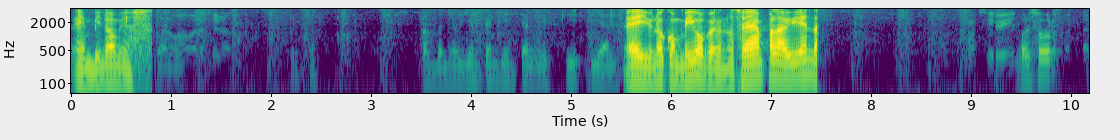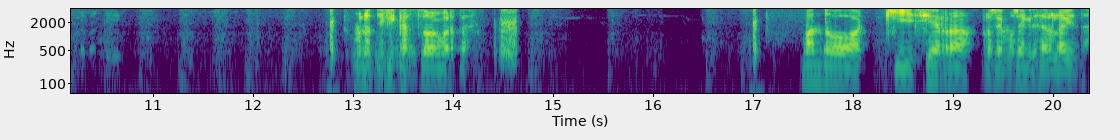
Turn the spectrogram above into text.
En binomios. Mantengo bien pendiente al whisky y al Ey, uno conmigo, pero no se vayan para la vivienda. Al sur. Me notificas todo, Huertas. Mando aquí cierra, procedemos a ingresar a la vivienda.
